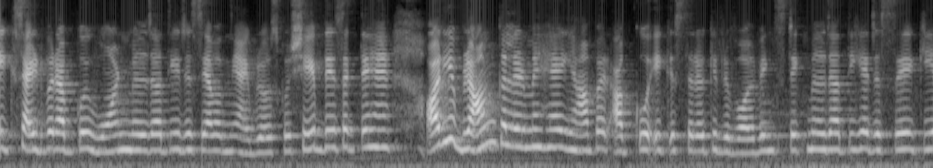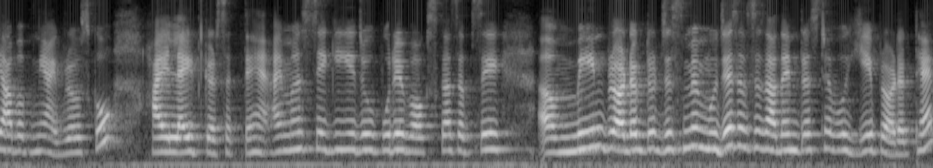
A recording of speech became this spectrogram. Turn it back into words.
एक साइड पर आपको वॉन्ड मिल जाती है जिससे आप अपनी आईब्रोज को शेप दे सकते हैं। और ये ब्राउन कलर में है यहाँ पर आपको एक इस तरह की रिवॉल्विंग स्टिक मिल जाती है जिससे कि आप अपनी आईब्रोज को हाईलाइट कर सकते हैं। आई मस्ट से कि ये जो पूरे बॉक्स का सबसे मेन uh, प्रोडक्ट और जिसमें मुझे सबसे ज़्यादा इंटरेस्ट है वो ये प्रोडक्ट है।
